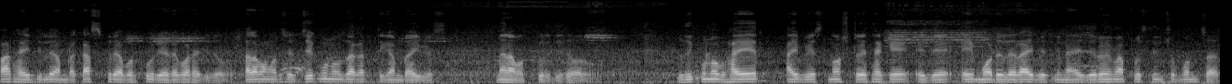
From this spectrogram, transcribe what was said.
পাঠাই দিলে আমরা কাজ করে আবার কুরিয়ারে পাঠাই দিতে পারব। সারা বাংলাদেশের যে কোনো জায়গার থেকে আমরা আইবিএস মেরামত করে দিতে পারব। যদি কোনো ভাইয়ের আইবিএস নষ্ট হয়ে থাকে, এই যে এই মডেলের আইবিএস কিনা, এই যে রহিমা প্লাস তিনশো পঞ্চাশ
